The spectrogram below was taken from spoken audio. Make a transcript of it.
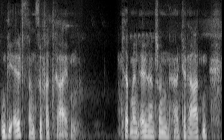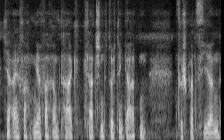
um die Elstern zu vertreiben. Ich habe meinen Eltern schon geraten, hier einfach mehrfach am Tag klatschend durch den Garten zu spazieren.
